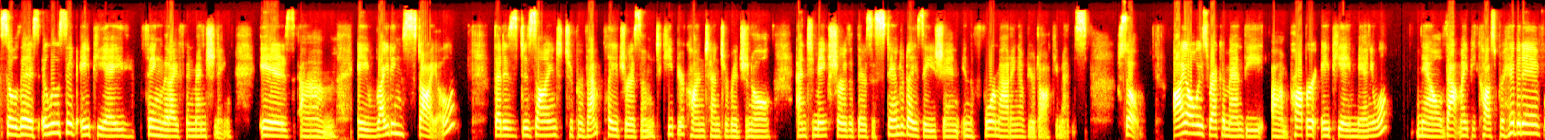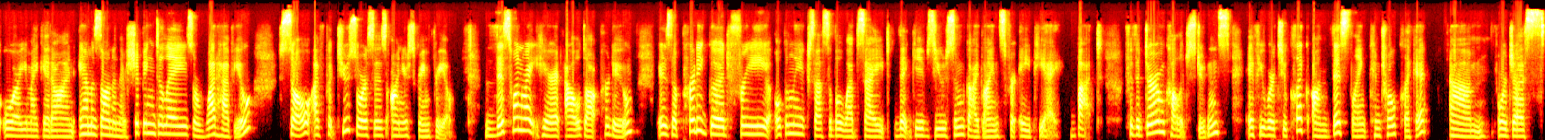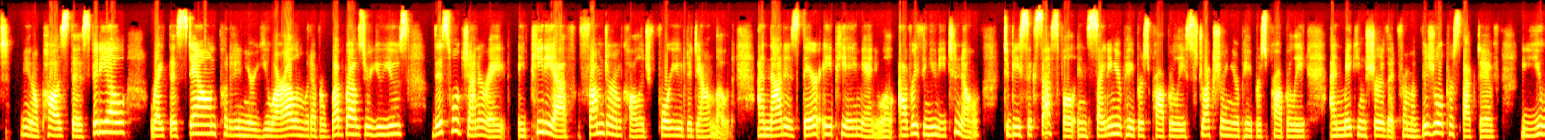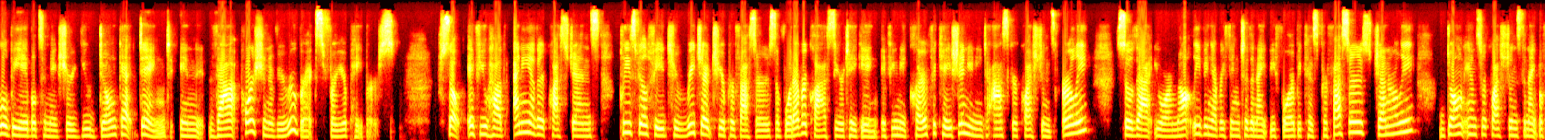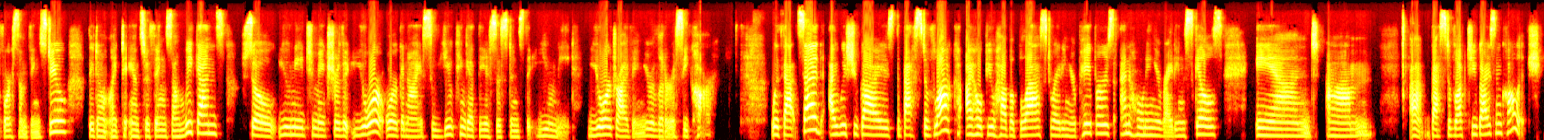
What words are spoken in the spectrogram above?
So, this elusive APA thing that I've been mentioning is um, a writing style that is designed to prevent plagiarism, to keep your content original, and to make sure that there's a standardization in the formatting of your documents. So, I always recommend the um, proper APA manual now, that might be cost prohibitive, or you might get on Amazon and their shipping delays, or what have you. So, I've put two sources on your screen for you. This one right here at owl.purdue is a pretty good, free, openly accessible website that gives you some guidelines for APA. But for the Durham College students, if you were to click on this link, control click it, um, or just you know pause this video write this down put it in your url in whatever web browser you use this will generate a PDF from Durham College for you to download. And that is their APA manual, everything you need to know to be successful in citing your papers properly, structuring your papers properly, and making sure that from a visual perspective, you will be able to make sure you don't get dinged in that portion of your rubrics for your papers. So, if you have any other questions, please feel free to reach out to your professors of whatever class you're taking. If you need clarification, you need to ask your questions early so that you are not leaving everything to the night before because professors generally don't answer questions the night before something's due. They don't like to answer things on weekends. So, you need to make sure that you're organized so you can get the assistance that you need. You're driving your literacy car. With that said, I wish you guys the best of luck. I hope you have a blast writing your papers and honing your writing skills. And um, uh, best of luck to you guys in college.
